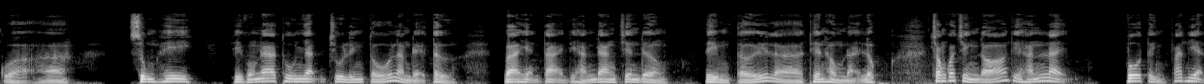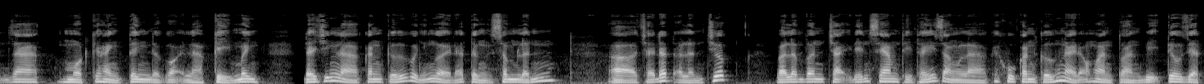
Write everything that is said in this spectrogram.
của uh, sung hy thì cũng đã thu nhận chu linh tố làm đệ tử. Và hiện tại thì hắn đang trên đường tìm tới là thiên hồng đại lục. Trong quá trình đó thì hắn lại vô tình phát hiện ra một cái hành tinh được gọi là kỷ minh. Đấy chính là căn cứ của những người đã từng xâm lấn uh, trái đất ở lần trước và lâm vân chạy đến xem thì thấy rằng là cái khu căn cứ này đã hoàn toàn bị tiêu diệt.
